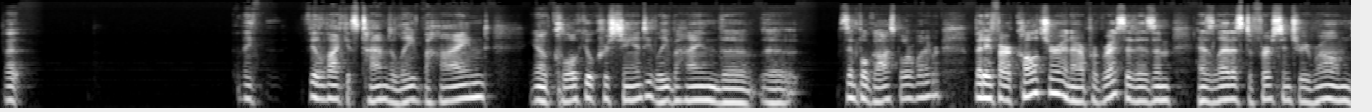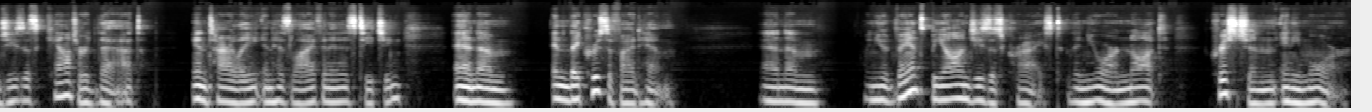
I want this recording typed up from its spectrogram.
but they feel like it's time to leave behind, you know, colloquial Christianity, leave behind the, the simple gospel or whatever. But if our culture and our progressivism has led us to first century Rome, Jesus countered that entirely in his life and in his teaching, and um, and they crucified him. And um, when you advance beyond Jesus Christ, then you are not Christian anymore.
